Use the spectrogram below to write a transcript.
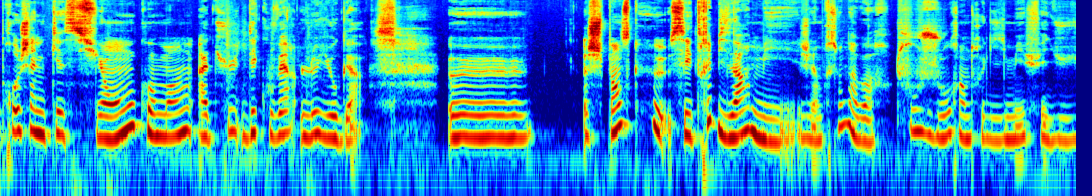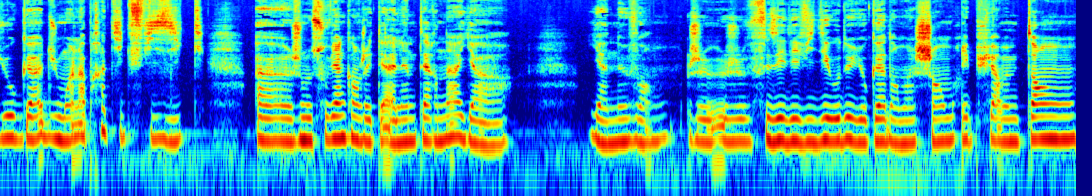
prochaine question. Comment as-tu découvert le yoga? Euh, Je pense que c'est très bizarre, mais j'ai l'impression d'avoir toujours, entre guillemets, fait du yoga, du moins la pratique physique. Euh, je me souviens quand j'étais à l'internat il y a, y a 9 ans, je, faisais des vidéos de yoga dans ma chambre et puis en même temps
